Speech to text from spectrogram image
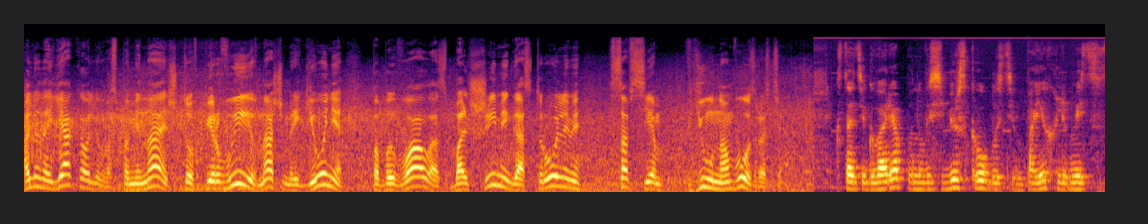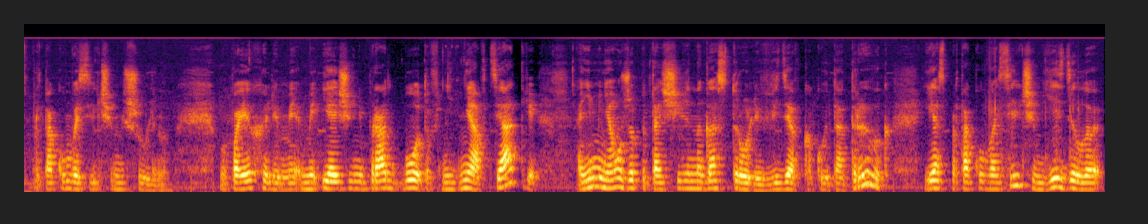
Алена Яковлева вспоминает, что впервые в нашем регионе побывала с большими гастролями совсем в юном возрасте. Кстати говоря, по Новосибирской области мы поехали вместе с Спартаком Васильевичем Мишулиным. Мы поехали, я еще не проработав ни дня в театре, они меня уже потащили на гастроли, введя в какой-то отрывок. Я с Спартаком Васильевичем ездила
